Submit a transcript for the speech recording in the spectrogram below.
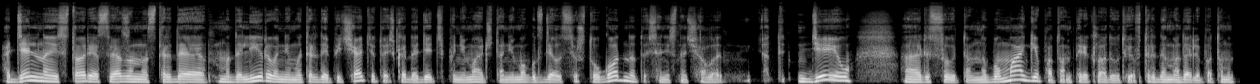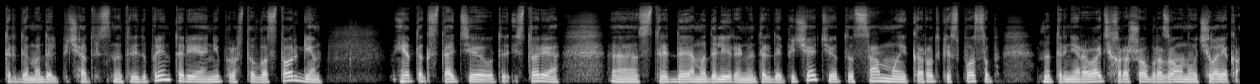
Отдельная история связана с 3D-моделированием и 3D-печатью, то есть когда дети понимают, что они могут сделать все, что угодно, то есть они сначала идею рисуют там на бумаге, потом перекладывают ее в 3D-модель, и потом 3D-модель печатается на 3D-принтере, и они просто в восторге это, кстати, вот история э, с 3D-моделированием, 3D-печатью, это самый короткий способ натренировать хорошо образованного человека.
